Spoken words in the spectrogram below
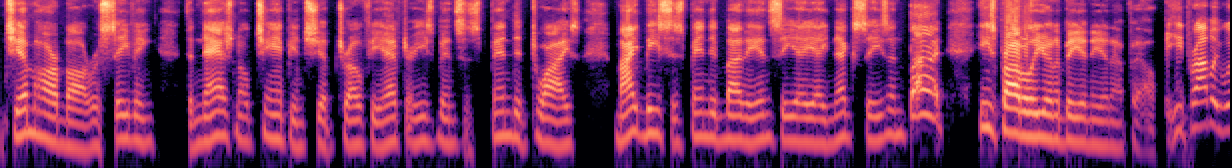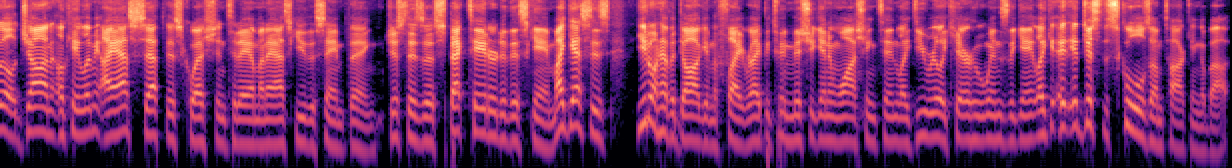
Jim Harbaugh receiving the national championship trophy after he's been suspended twice, might be suspended by the NCAA next season, but he's probably going to be in the NFL. He probably will. John, okay, let me I asked Seth this question today. I'm going to ask you the same thing. Just as a spectator to this game. My guess is you don't have a dog in the fight, right? Between Michigan and Washington. Like, do you really care who wins the game? Like it, it just the schools I'm talking about.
